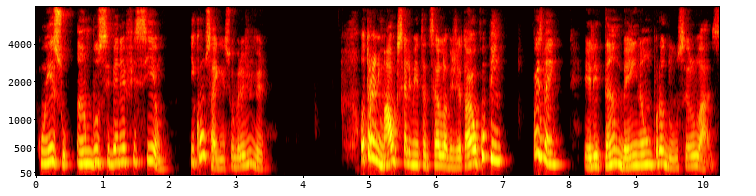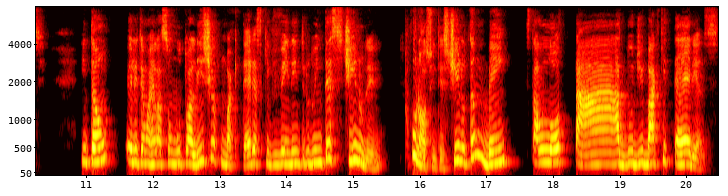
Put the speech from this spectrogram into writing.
Com isso, ambos se beneficiam e conseguem sobreviver. Outro animal que se alimenta de célula vegetal é o cupim. Pois bem, ele também não produz celulase. Então, ele tem uma relação mutualística com bactérias que vivem dentro do intestino dele. O nosso intestino também está lotado de bactérias.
